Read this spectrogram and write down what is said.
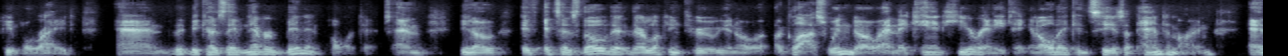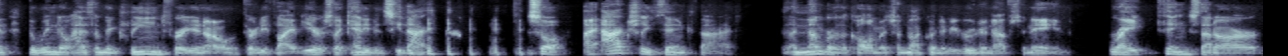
people write. and because they've never been in politics. And you know it, it's as though they're, they're looking through you know a glass window and they can't hear anything. And all they can see is a pantomime. And the window hasn't been cleaned for you know 35 years. So i can't even see that so i actually think that a number of the columnists i'm not going to be rude enough to name write things that are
